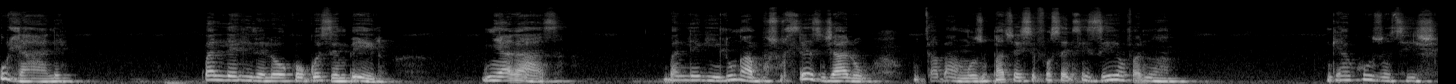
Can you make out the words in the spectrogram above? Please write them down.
udlale. Kubalulekile lokho kwezempilo. Nyakaza kubalulekile. Ungabe usuhlezi njalo ucabanga uze uphathwe isifo senhliziyo mfana wami. Ngiyakuzwa thisha.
